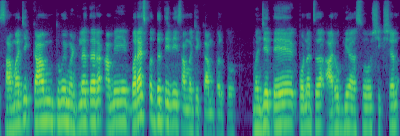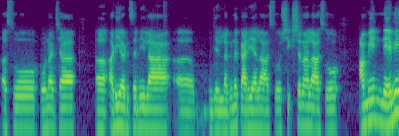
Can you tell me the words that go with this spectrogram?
सामाजिक काम तुम्ही म्हटलं तर आम्ही बऱ्याच पद्धतीने सामाजिक काम करतो. म्हणजे ते कोणाचं आरोग्य असो शिक्षण असो कोणाच्या अडीअडचणीला म्हणजे लग्न कार्याला असो शिक्षणाला असो आम्ही नेहमी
